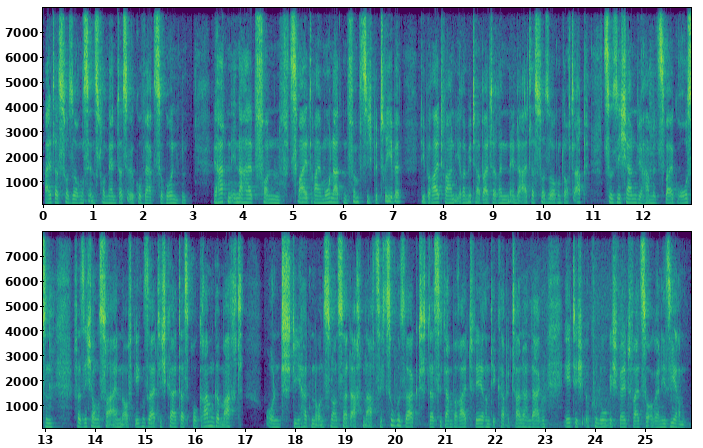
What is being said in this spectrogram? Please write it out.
Altersversorgungsinstrument, das Ökowerk zu gründen. Wir hatten innerhalb von zwei, drei Monaten 50 Betriebe, die bereit waren, ihre Mitarbeiterinnen in der Altersversorgung dort abzusichern. Wir haben mit zwei großen Versicherungsvereinen auf Gegenseitigkeit das Programm gemacht. Und die hatten uns 1988 zugesagt, dass sie dann bereit wären, die Kapitalanlagen ethisch-ökologisch weltweit zu organisieren.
